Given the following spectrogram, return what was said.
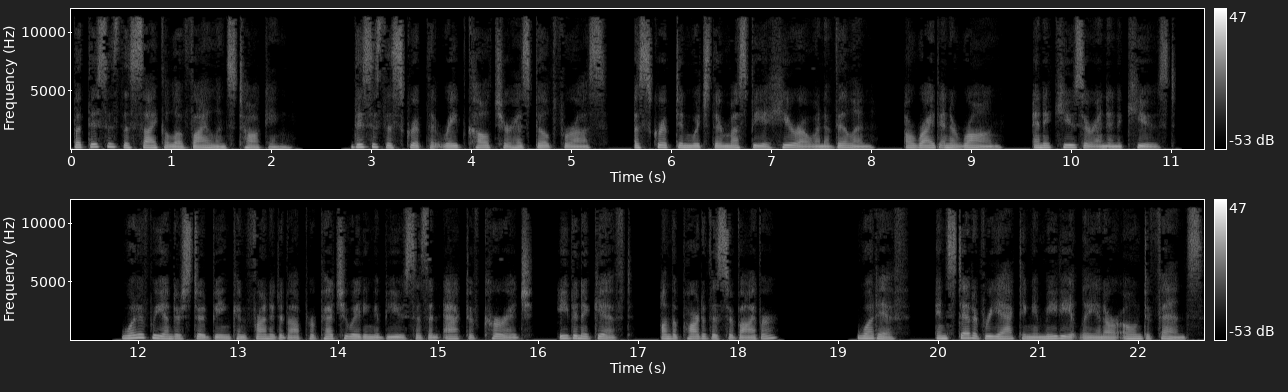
But this is the cycle of violence talking. This is the script that rape culture has built for us a script in which there must be a hero and a villain, a right and a wrong, an accuser and an accused. What if we understood being confronted about perpetuating abuse as an act of courage, even a gift, on the part of the survivor? What if, instead of reacting immediately in our own defense,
